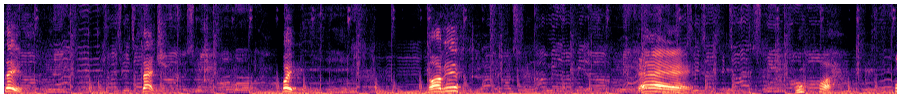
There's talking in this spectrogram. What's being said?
seis, sete, oito, nove, dez. Ufa! O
